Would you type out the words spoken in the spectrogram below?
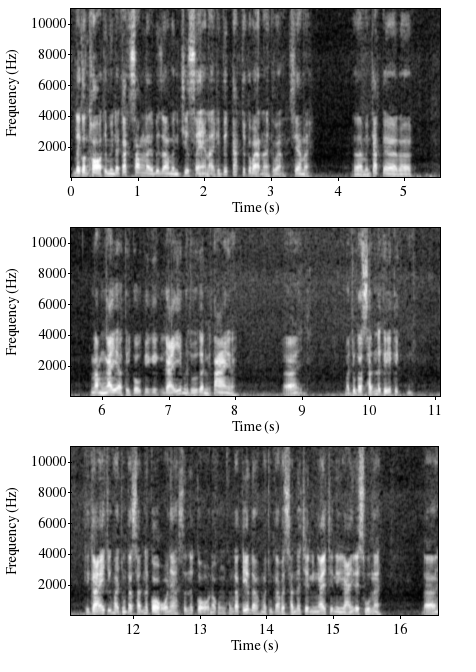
đây con thỏ thì mình đã cắt xong này. Bây giờ mình chia sẻ lại cái vết cắt cho các bạn này. Các bạn xem này. Là mình cắt uh, nằm ngay ở cái cái, cái, cái gáy mà chúng gần cái tai này, đấy. Mà chúng ta sấn là cái cái cái gáy chứ không phải chúng ta sấn ở cổ nhá. Sấn ở cổ nó không không ra tiết đâu mà chúng ta phải sấn ở trên ngay trên cái gáy đây xuống này. Đấy.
